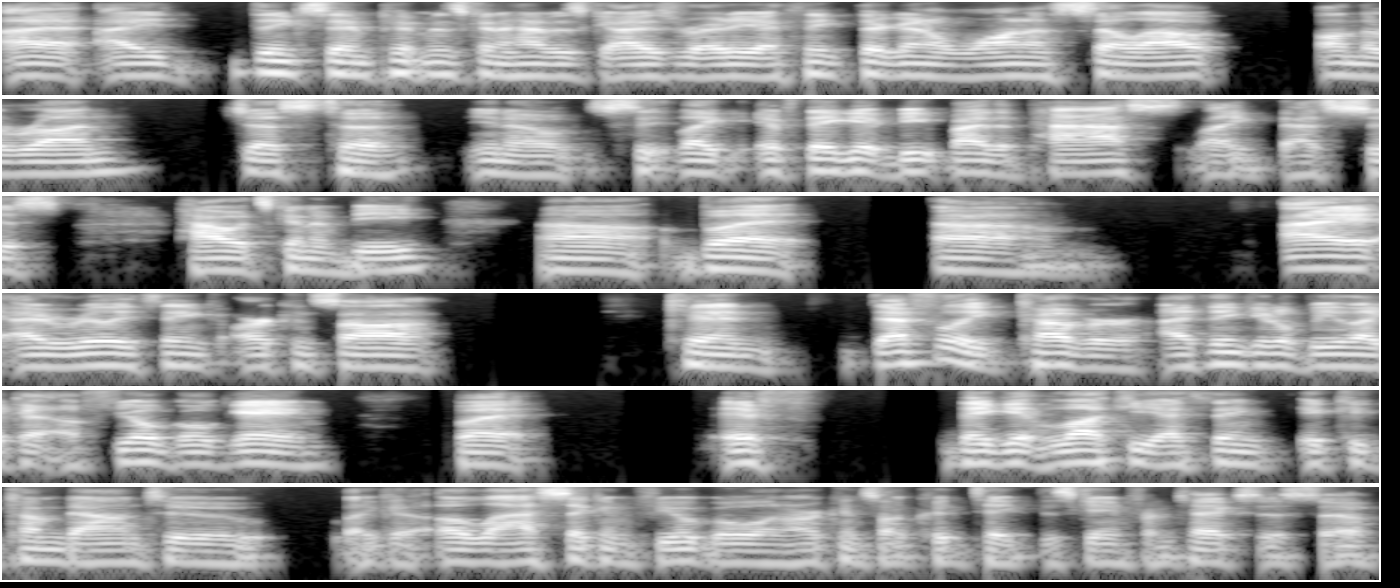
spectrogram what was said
I I think Sam Pittman's going to have his guys ready. I think they're going to want to sell out on the run just to you know see like if they get beat by the pass, like that's just how it's going to be. Uh, but um, I I really think Arkansas can definitely cover. I think it'll be like a, a field goal game, but if they get lucky, I think it could come down to like a, a, last second field goal and Arkansas could take this game from Texas. So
